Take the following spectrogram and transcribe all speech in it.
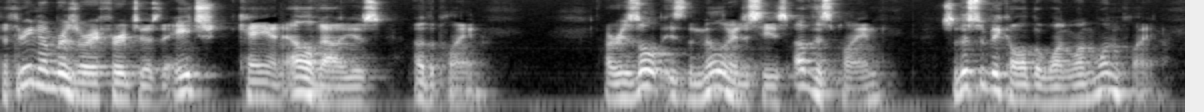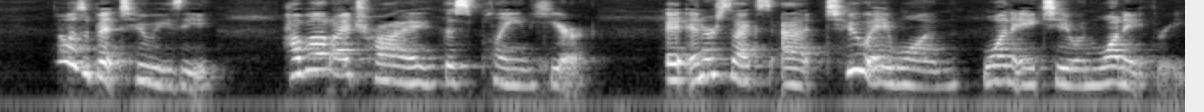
The three numbers are referred to as the h, k, and l values of the plane. Our result is the Miller indices of this plane, so this would be called the 111 plane. That was a bit too easy. How about I try this plane here? It intersects at 2a1, 1a2, and 1a3.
